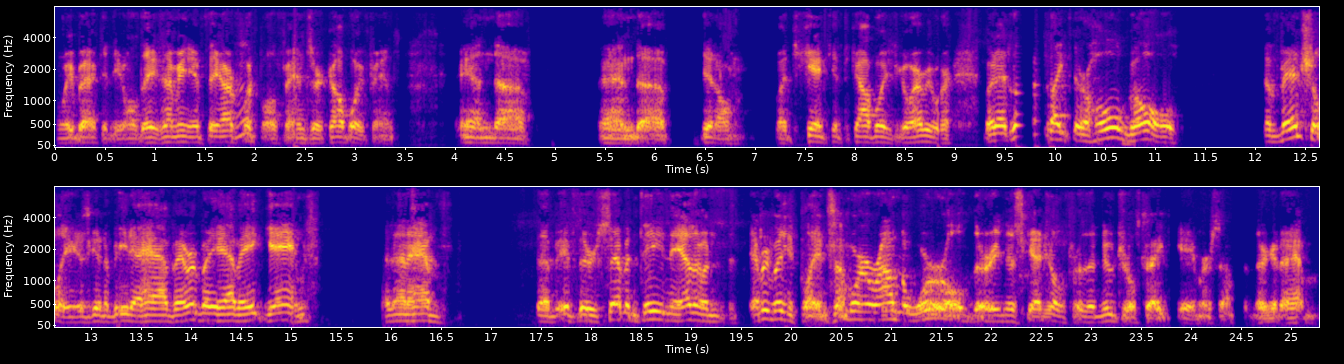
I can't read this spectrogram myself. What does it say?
way back in the old days. I mean, if they are football fans, they're Cowboy fans, and uh, and uh, you know, but you can't get the Cowboys to go everywhere. But it looks like their whole goal eventually is going to be to have everybody have eight games, and then have if there's 17, the other one everybody's playing somewhere around the world during the schedule for the neutral site game or something. They're going to have them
